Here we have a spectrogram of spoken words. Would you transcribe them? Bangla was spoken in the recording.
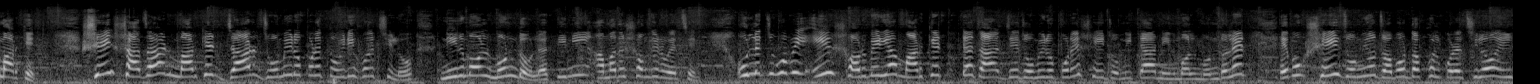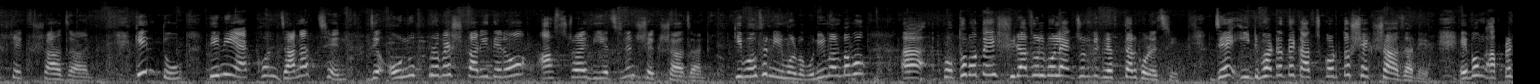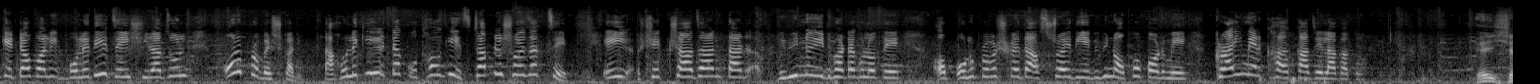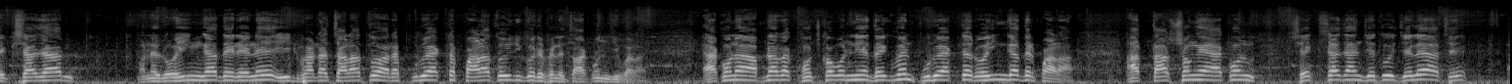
মার্কেট সেই শাহজাহান মার্কেট যার জমির ওপরে তৈরি হয়েছিল নির্মল মণ্ডল, তিনি আমাদের সঙ্গে রয়েছেন। উল্লেখযোগ্যভাবে এই সরবেরিয়া মার্কেটটা যা যে জমির ওপরে, সেই জমিটা নির্মল মণ্ডলের এবং সেই জমিও জবরদখল করেছিল এই শেখ শাহজাহান কিন্তু তিনি এখন জানাচ্ছেন যে অনুপ্রবেশকারীদেরও আশ্রয় দিয়েছিলেন শেখ শাহজাহান কি বলছেন নির্মলবাবু? নির্মলবাবু প্রথমত এই সিরাজুল বলে একজনকে গ্রেফতার করেছে, যে ইটভাটাতে কাজ করত শেখ শাহজাহানের এবং আপনাকে এটাও বলি- বলে দিই যে এই সিরাজুল অনুপ্রবেশকারী তাহলে কি এটা কোথাও কি এস্টাবলিশ হয়ে যাচ্ছে? এই শেখ শাহজাহান তার বিভিন্ন ইটভাটাগুলোতে অনুপ্রবেশকারীদের আশ্রয় দিয়ে বিভিন্ন অপকর্মে ক্রাইমের কাজে লাগাতো। এই শেখ শাহজাহান মানে রোহিঙ্গাদের এনে ইটভাটা চালাতো আর পুরো একটা পাড়া তৈরি করে ফেলেছে আকঞ্জি পাড়া এখন আপনারা খোঁজ খবর নিয়ে দেখবেন পুরো একটা রোহিঙ্গাদের পাড়া। আর তার সঙ্গে এখন শেখ শাহজাহান যেহেতু জেলে আছে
